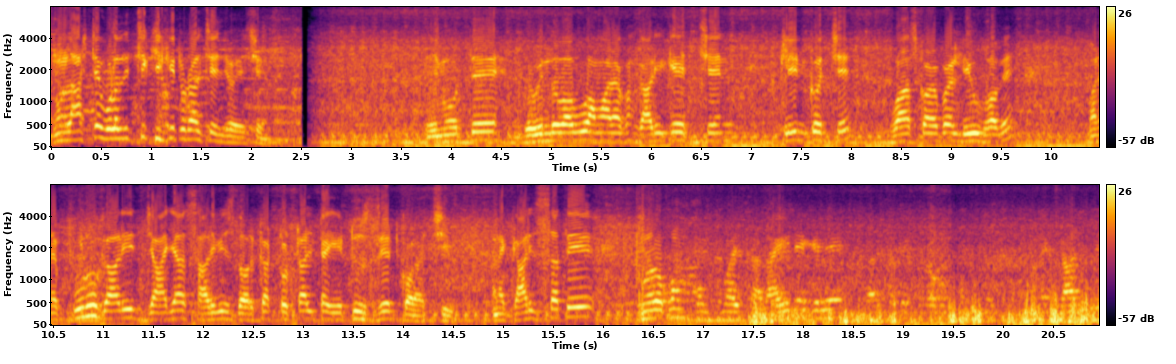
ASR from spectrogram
এবং লাস্টে বলে দিচ্ছি কী কী টোটাল চেঞ্জ হয়েছে। এই মুহূর্তে গোবিন্দবাবু আমার এখন গাড়িকে চেন ক্লিন করছে ওয়াশ করার পর লিউব হবে। মানে পুরো গাড়ির যা যা সার্ভিস দরকার টোটালটা এ টু জেড করাচ্ছি। মানে গাড়ির সাথে কোনো রকম কম্প্রোমাইজ না। রাইডে গেলে। মানে গাড়িতে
